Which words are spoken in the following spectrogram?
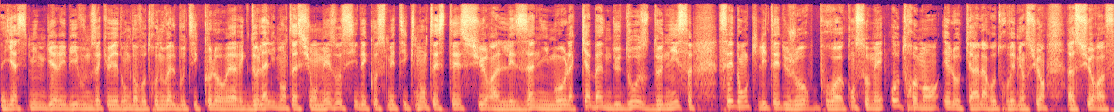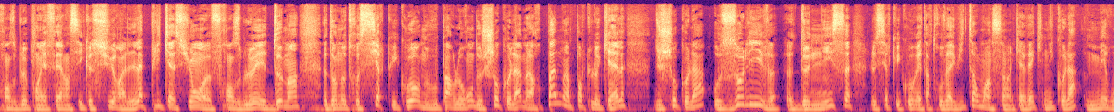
Yasmine Guéribi, vous nous accueillez donc dans votre nouvelle boutique colorée avec de l'alimentation, mais aussi des cosmétiques non testés sur les animaux. La cabane du 12 de Nice, c'est donc l'idée du jour pour euh, consommer autrement et local, à retrouver bien sûr euh, sur francebleu.fr ainsi que sur l'application euh, France Bleu. Et demain, dans notre circuit court, nous vous parlerons de chocolat, mais alors pas n'importe lequel, du chocolat aux olives de Nice. Le circuit court est à retrouver à 8h moins 5 avec Nicolas Mérou.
